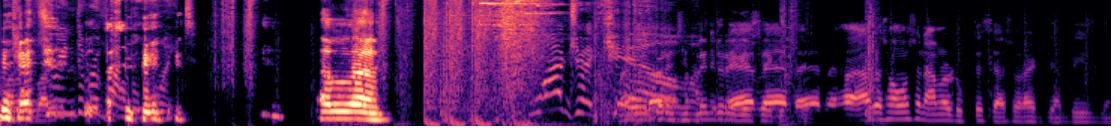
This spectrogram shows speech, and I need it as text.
আল্লাহ। Quadra kill. জিপ ধরে গেছে আচ্ছা সমস্যা না আমরা ঢুকতেছি আসো রাইট দিয়া ব্রিজ দিয়া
